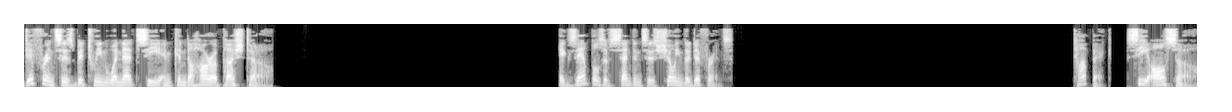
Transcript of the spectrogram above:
Differences between Wenetsi and Kandahari Pashto Examples of sentences showing the difference See also.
